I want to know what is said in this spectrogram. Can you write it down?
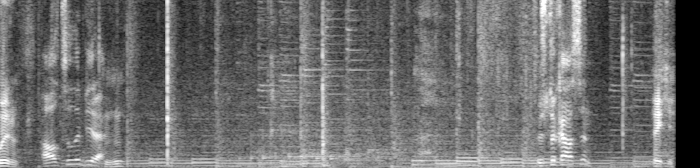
Buyurun. Altılı bira. Üstü kalsın. Peki.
